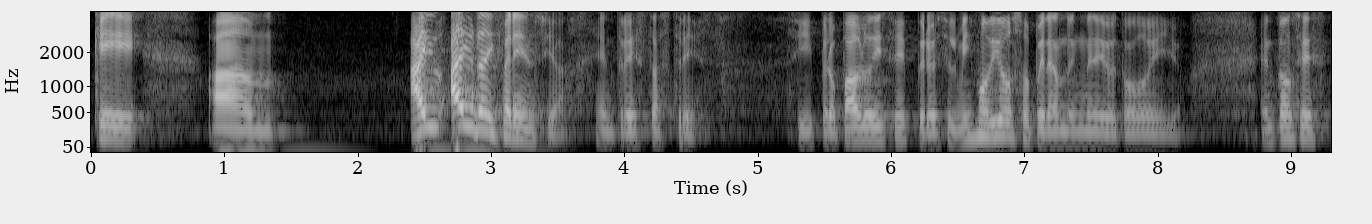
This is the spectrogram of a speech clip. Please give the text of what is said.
que hay, hay una diferencia entre estas tres. ¿Sí? Pero Pablo dice, pero es el mismo Dios operando en medio de todo ello. Entonces,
